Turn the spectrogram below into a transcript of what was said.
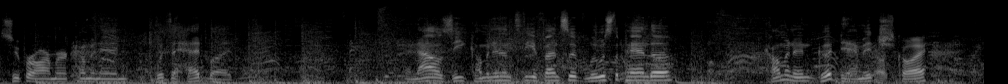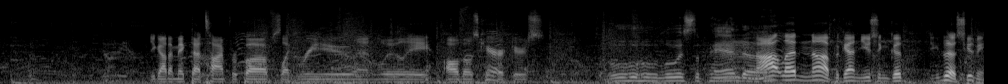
Super armor coming in with the headbutt. And now Zeke coming in into the offensive. Lewis the Panda coming in, good damage. Koi. You got to make that time for buffs like Ryu and Lily, all those characters. Ooh, Lewis the Panda. Not letting up. Again, using good, excuse me,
